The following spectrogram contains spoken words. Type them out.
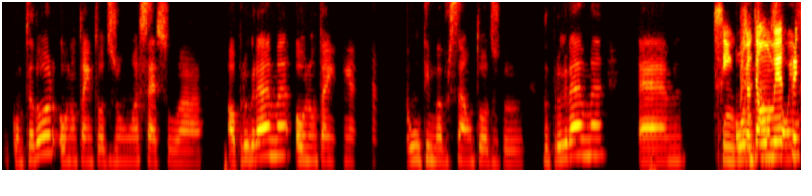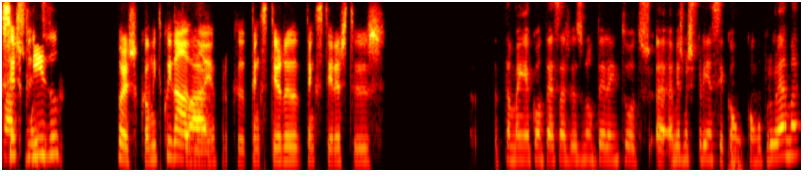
o computador, ou não têm todos um acesso a, ao programa, ou não têm última versão todos do, do programa. Um, Sim, portanto então é um então método que tem que ser escolhido. Muito... Pois, com muito cuidado, não é? Claro, Porque tem que se ter, tem que se ter estes. também acontece às vezes não terem todos a, a mesma experiência com, com o programa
